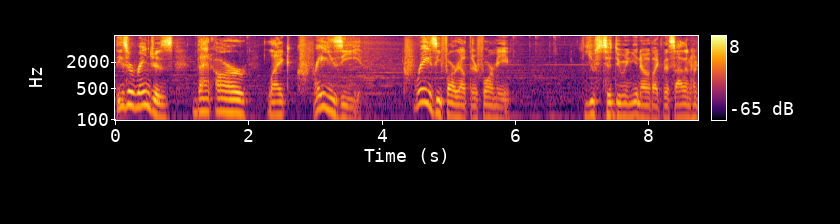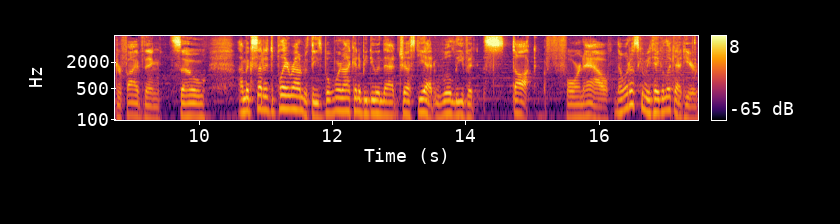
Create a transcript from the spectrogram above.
These are ranges that are like crazy, crazy far out there for me used to doing, you know, like the Silent Hunter 5 thing. So I'm excited to play around with these, but we're not going to be doing that just yet. We'll leave it stock for now. Now, what else can we take a look at here?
